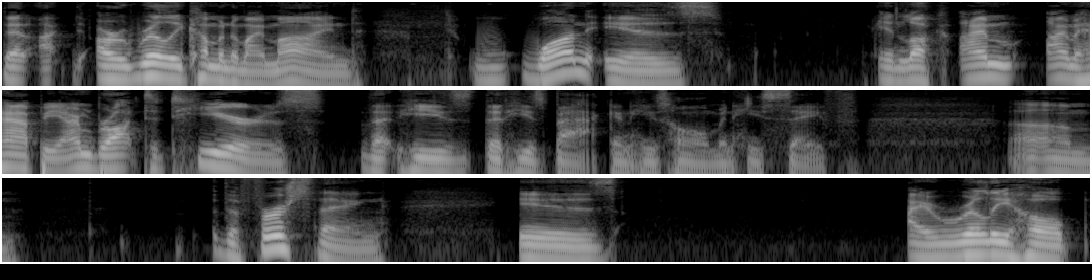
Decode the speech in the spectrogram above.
that are really coming to my mind. One is, and look, I'm I'm happy. I'm brought to tears that he's that he's back and he's home and he's safe. Um, the first thing is I really hope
